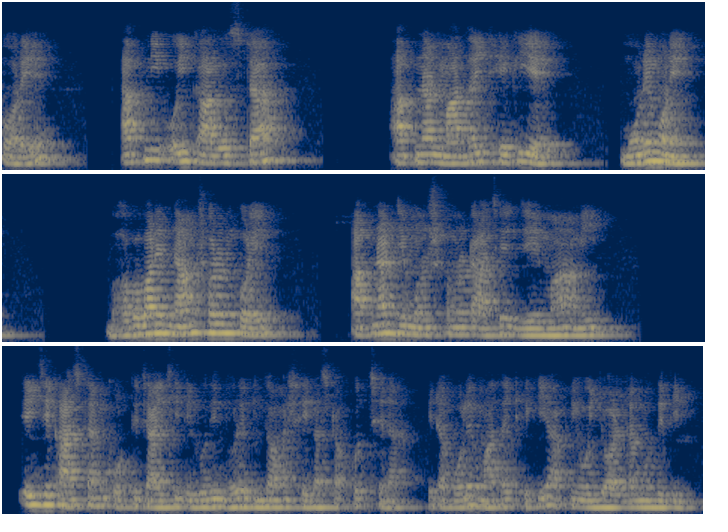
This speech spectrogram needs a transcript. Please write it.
পরে আপনি ওই কাগজটা আপনার মাথায় ঠেকিয়ে মনে মনে ভগবানের নাম স্মরণ করে আপনার যে মনস্কামনাটা আছে যে, মা, আমি এই যে কাজটা আমি করতে চাইছি দীর্ঘদিন ধরে, কিন্তু আমার সেই কাজটা হচ্ছে না। এটা বলে মাথায় ঠেকিয়ে আপনি ওই জলটার মধ্যে দিন।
